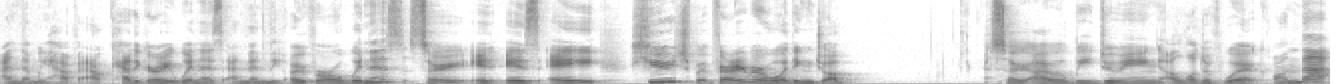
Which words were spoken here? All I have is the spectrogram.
and then we have our category winners and then the overall winners. So it is a huge but very rewarding job so I will be doing a lot of work on that.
